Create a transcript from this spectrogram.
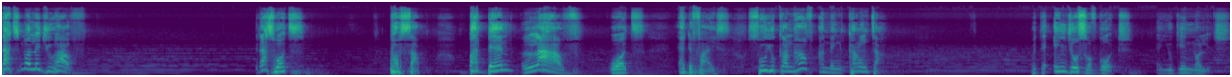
That knowledge you have, that's what puffs up. But then love what edifies. So you can have an encounter with the angels of God and you gain knowledge.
